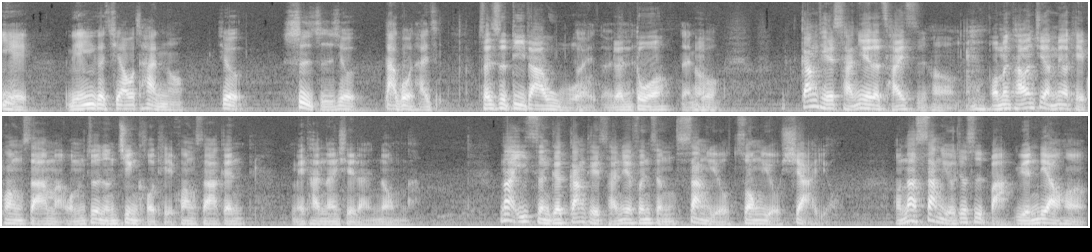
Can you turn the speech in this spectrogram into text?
也连一个焦炭哦，就市值就大过台子，真是地大物博人多。人多。哦，钢铁产业的材质哈，我们台湾居然没有铁矿砂嘛，我们就能进口铁矿砂跟煤炭那些来弄嘛。那以整个钢铁产业分成上游、中游、下游。哦，那上游就是把原料哈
